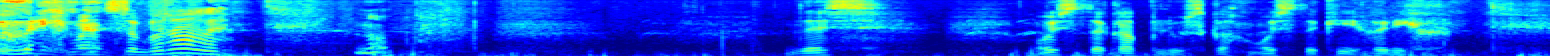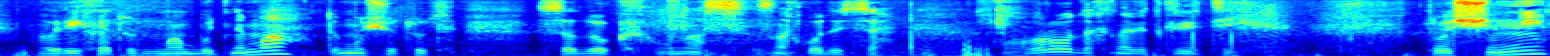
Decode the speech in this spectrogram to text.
горіх ми не збирали. Ну, десь ось така плюска, ось такий горіх. Горіха тут, мабуть, нема, тому що тут садок у нас знаходиться в городах на відкритій площині.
